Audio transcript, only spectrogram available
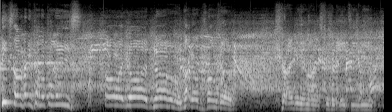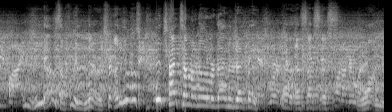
He's running from the police! Oh my god, no! Not El Tronco! at Driving in on his freaking ATV. He, that was a pretty narrow trail. He almost he tried to run over Diamond Jack, but yeah, that's, that's, that's wanton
